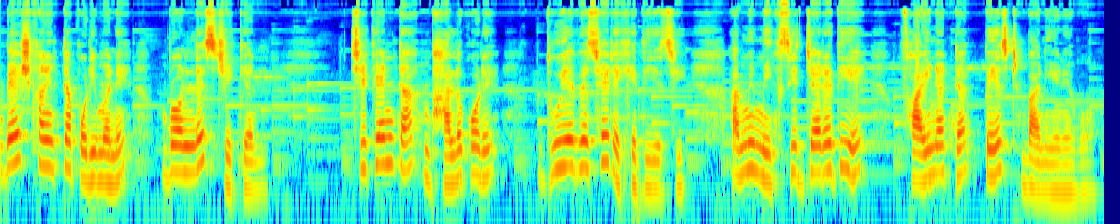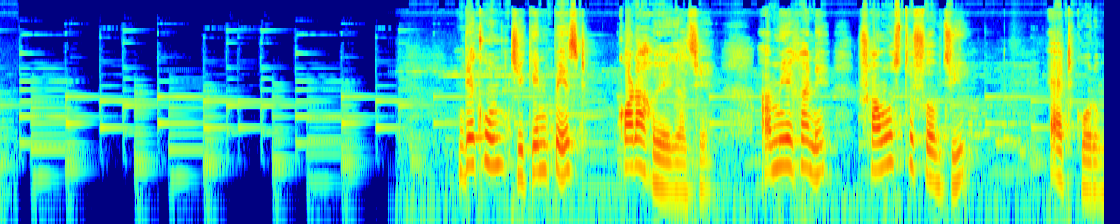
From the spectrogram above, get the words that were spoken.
বেশ খানিকটা পরিমাণে বোনলেস চিকেন চিকেনটা ভালো করে ধুয়ে বেছে রেখে দিয়েছি। আমি মিক্সির জারে দিয়ে ফাইন একটা পেস্ট বানিয়ে নেব। দেখুন, চিকেন পেস্ট করা হয়ে গেছে। আমি এখানে সমস্ত সবজি অ্যাড করব।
